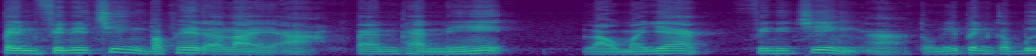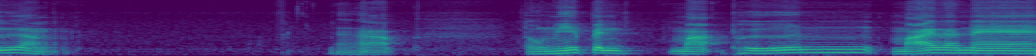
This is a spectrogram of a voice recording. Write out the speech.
เป็นฟินิชชิ่งประเภทอะไรอะแปลนแผ่นนี้เรามาแยกฟินิชชิ่งอะตรงนี้เป็นกระเบื้องนะครับ ตรงนี้เป็นมะพื้นไม้ระแนง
